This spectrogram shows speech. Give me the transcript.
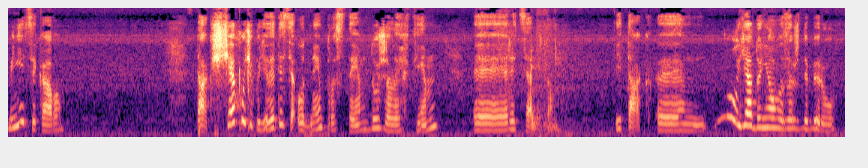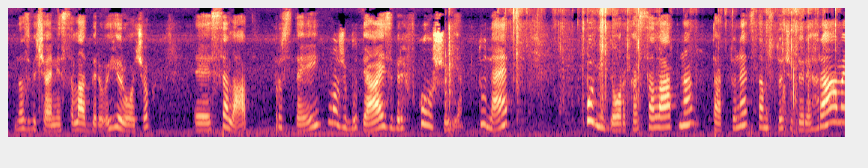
Мені цікаво. Так, ще хочу поділитися одним простим, дуже легким е, рецептом. І так, е, ну, я до нього завжди беру на звичайний салат, беру огірочок, салат простий, може бути айсберг, в кого що є. Тунець, помідорка салатна. Так, тунець там 104 грами.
